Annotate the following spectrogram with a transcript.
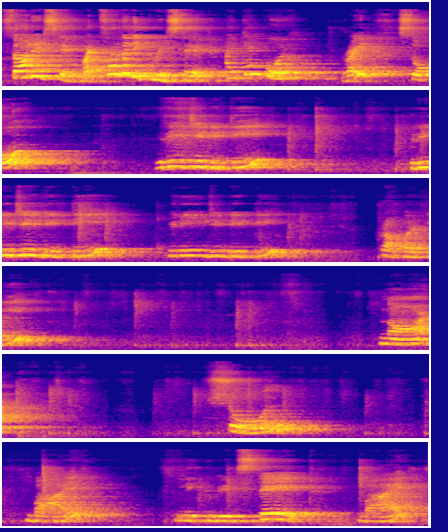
solid state. But for the liquid state, I can pour. Right? So, rigidity, rigidity rigidity property not shown by liquid state by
